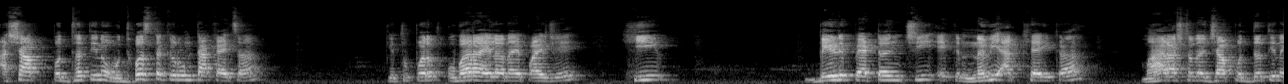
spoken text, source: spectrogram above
अशा पद्धतीनं उद्ध्वस्त करून टाकायचा की तू परत उभा राहायला नाही पाहिजे. ही बेड पॅटर्नची एक नवी आख्यायिका महाराष्ट्रानं ज्या पद्धतीनं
